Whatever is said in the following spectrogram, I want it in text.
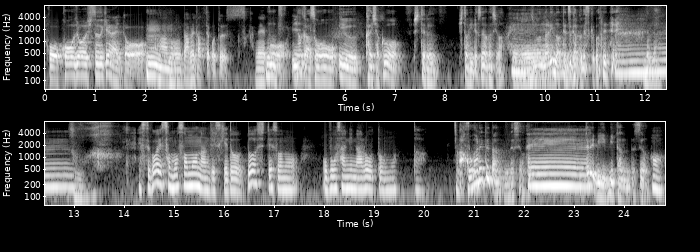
こう向上し続けないと、うん、あのダメだってことですかね。こう、うん、なんかそういう解釈をしてる一人ですね私は。自分なりの哲学ですけどね。すごいそもそもなんですけどどうしてそのお坊さんになろうと思った憧れてたんですよね。テレビ見たんですよ。は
